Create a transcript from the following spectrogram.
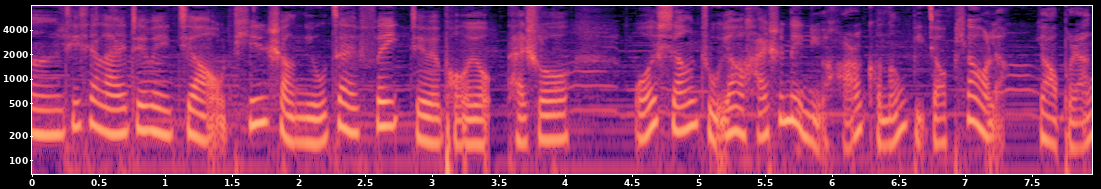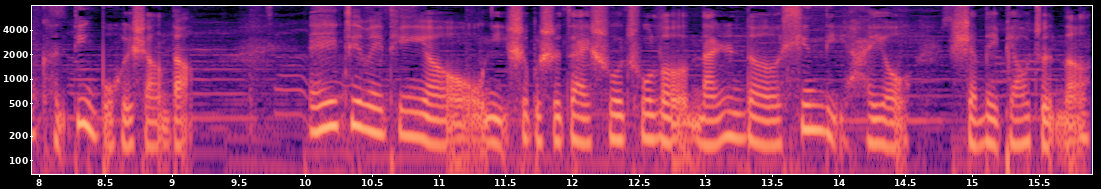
嗯，接下来这位叫天上牛在飞这位朋友，他说：“我想主要还是那女孩可能比较漂亮，要不然肯定不会上当。”哎，这位听友，你是不是在说出了男人的心理还有审美标准呢？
